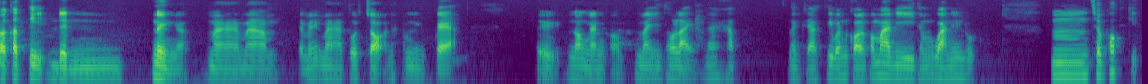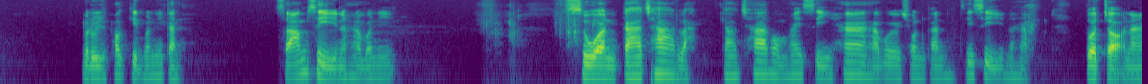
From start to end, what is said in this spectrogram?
ปกติเด่นหนึ่งอะมามาแต่ไม่มาตัวเจาะนะครับหนึ่งแปดเออนอกนั้นก็ไม่เท่าไหร่นะครับ หลังจากที่วันก่อนก็มาดีแต่เมื่อวานนี้หลุด อืมเฉพาะกิจ มาดูเฉพาะกิจวันนี้กันสามสี่นะครับวันนี้ ส่วนกาชาติล่ะ กาชาติผมให้สี่ห้าครับเออชนกันที่สี่นะครับ ตัวเจาะนะ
